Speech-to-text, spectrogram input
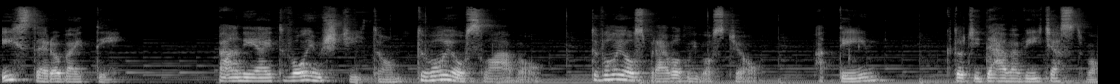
isté rob aj ty. Pán je aj tvojim štítom, tvojou slávou, tvojou spravodlivosťou a tým, kto ti dáva víťazstvo.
